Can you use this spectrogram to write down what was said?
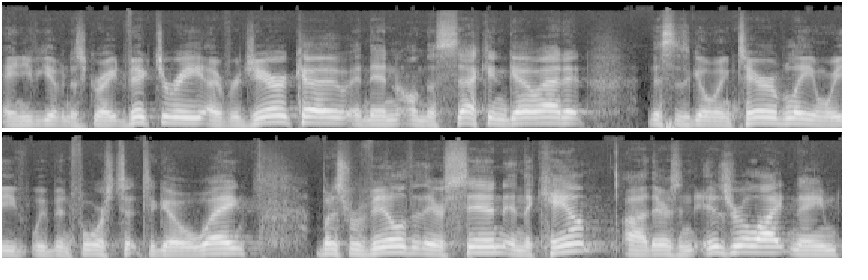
and you've given us great victory over Jericho. And then on the second go at it, this is going terribly, and we've, we've been forced to, to go away. But it's revealed that there's sin in the camp. Uh, there's an Israelite named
